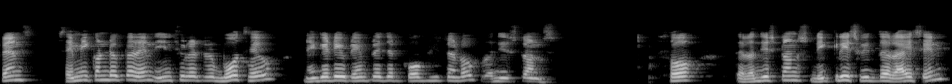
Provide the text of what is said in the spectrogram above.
Friends, semiconductor and insulator both have negative temperature coefficient of resistance. So, the resistance decrease with the rise in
